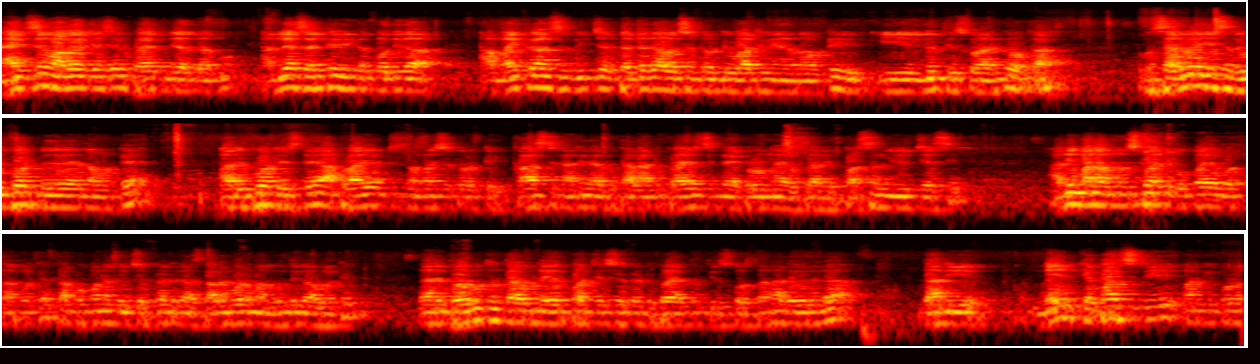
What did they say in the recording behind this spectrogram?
మ్యాక్సిమం అవాయిడ్ చేసే ప్రయత్నం చేద్దాము. అన్లెస్ అంటే ఇంకా కొద్దిగా ఆ మైక్రాన్స్ నుంచి పెద్దగా వచ్చినటువంటి వాటిని ఏదైనా ఉంటే ఈ యూనిట్ తీసుకోవడానికి ఒక ఒక సర్వే చేసిన రిపోర్ట్ మీద ఏదైనా ఉంటే ఆ రిపోర్ట్ ఇస్తే ఆ ప్రాజెక్ట్ సంబంధించినటువంటి కాస్ట్ కానీ లేకపోతే అలాంటి ప్రాజెక్ట్స్ ఇంకా ఎక్కడ ఉన్నాయో ఒకసారి పర్సనల్ యూజ్ చేసి అది మన మున్సిపాలిటీకి ఉపయోగపడుతుంది కాబట్టి తప్పకుండా మీరు చెప్పినట్టుగా స్థలం కూడా మనకు ఉంది కాబట్టి దాన్ని ప్రభుత్వం తరఫున ఏర్పాటు చేసేటువంటి ప్రయత్నం తీసుకొస్తాను. అదేవిధంగా దాని మెయిన్ కెపాసిటీ మనకి ఇప్పుడు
